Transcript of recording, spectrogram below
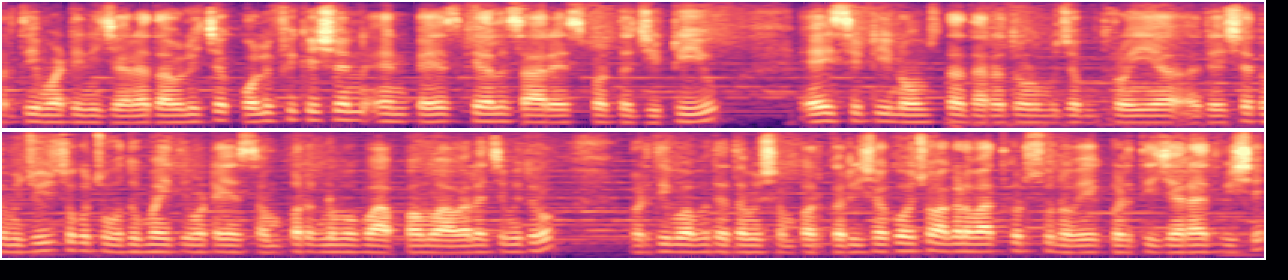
ભરતી માટેની જાહેરાત આવેલી છે. Qualification and pay scales are as per the GTU AICTE નોમ્સના ધારાધોરણ મુજબ મિત્રો અહીંયા રહેશે. તમે જોઈ શકો છો વધુ માહિતી માટે અહીંયા સંપર્ક નંબર આપવામાં આવેલા છે મિત્રો. ભરતી બાબતે તમે સંપર્ક કરી શકો છો. આગળ વાત કરશું નવી એક ભરતી જાહેરાત વિશે.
